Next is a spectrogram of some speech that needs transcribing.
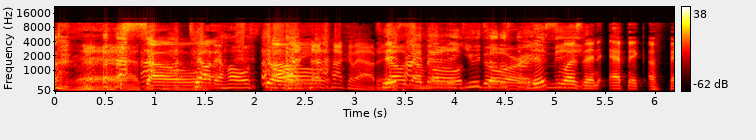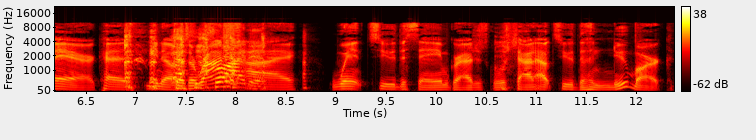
Yes. so Tell the whole uh, story. Oh. Let's talk about it. This Tell the better than whole you tell the story. story. this was an epic affair because you know 'Cause we Duran tried and it. I went to the same graduate school. Shout out to the Newmark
